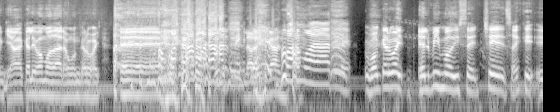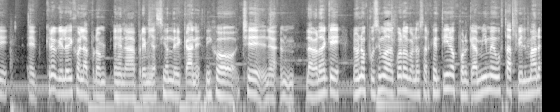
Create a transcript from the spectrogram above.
y acá le vamos a dar a Kar Wai. Eh, Vamos a darle. La venganza. Vamos a darle. Kar Wai, él mismo dice, che, ¿sabes qué? Eh, eh, creo que lo dijo en la, pro- en la premiación de Cannes. Dijo, che, la, la verdad que no nos pusimos de acuerdo con los argentinos porque a mí me gusta filmar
